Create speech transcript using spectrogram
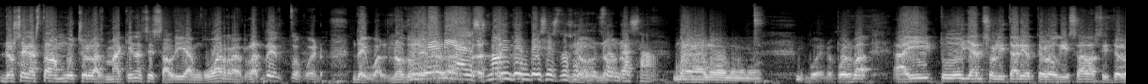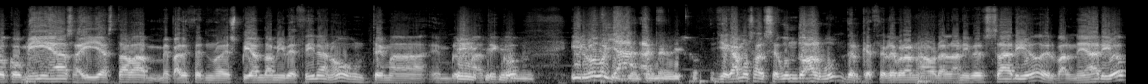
no se gastaban mucho las máquinas y salían guarras las de esto. Bueno, da igual, no. Millennials, no intentéis esto, No, en no. casa. No, no, no, no. Bueno, pues va. Ahí tú ya en solitario te lo guisabas y te lo comías. Ahí ya estaba, me parece, no, espiando a mi vecina, ¿no? Un tema emblemático. Sí, sí, sí. Y luego ya llegamos al segundo álbum, del que celebran ahora el aniversario, el balneario,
